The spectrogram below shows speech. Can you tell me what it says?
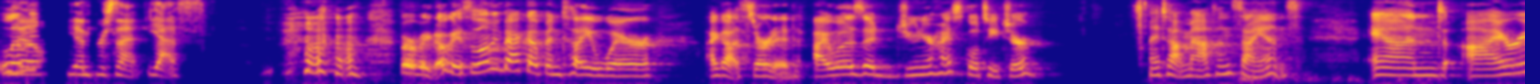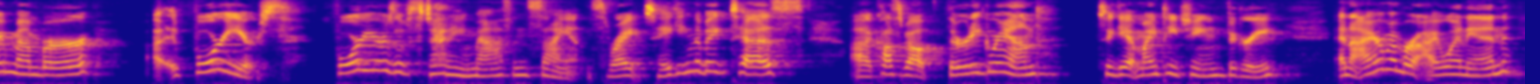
let million me- percent. Yes. Perfect. Okay. So let me back up and tell you where I got started. I was a junior high school teacher I taught math and science. And I remember uh, four years, four years of studying math and science, right? Taking the big tests. Uh, it cost about 30 grand to get my teaching degree. And I remember I went in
